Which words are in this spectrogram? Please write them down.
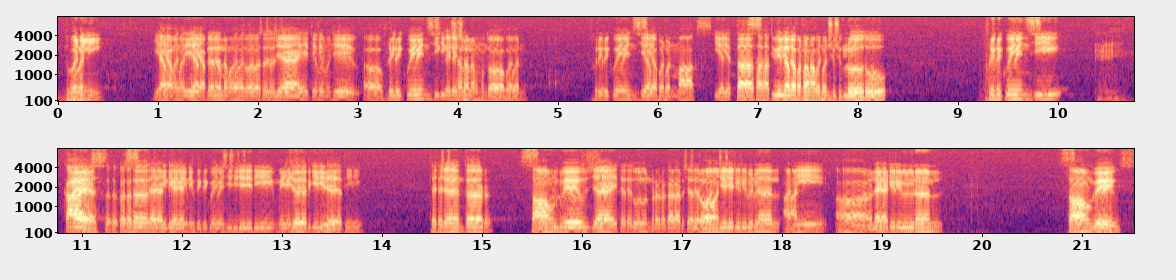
ध्वनी. यामध्ये आपल्याला महत्वाचं जे आहे ते म्हणजे फ्रिक्वेन्सी कशाला म्हणतो आपण? फ्रिक्वेन्सी आपण मार्क्स येता सातवीला पण आपण शिकलो होतो. फ्रिक्वेन्सी काय असतं? कसं त्या ठिकाणी फ्रिक्वेन्सी जी ती मेजर केली जाते. त्याच्यानंतर साऊंड वेव्ह जे आहेत त्या दोन प्रकारच्या लॉन्जिट्युडिनल आणि latitudinal sound waves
